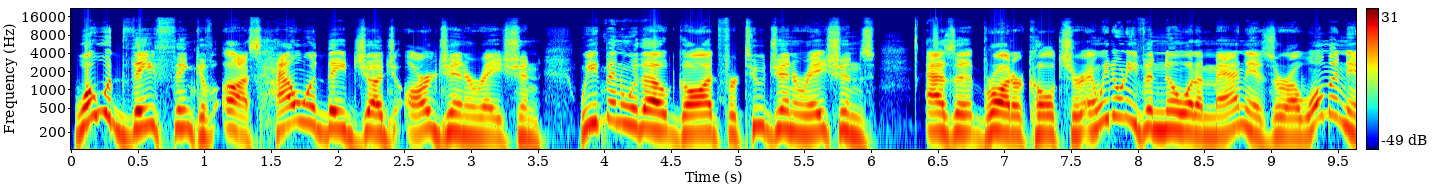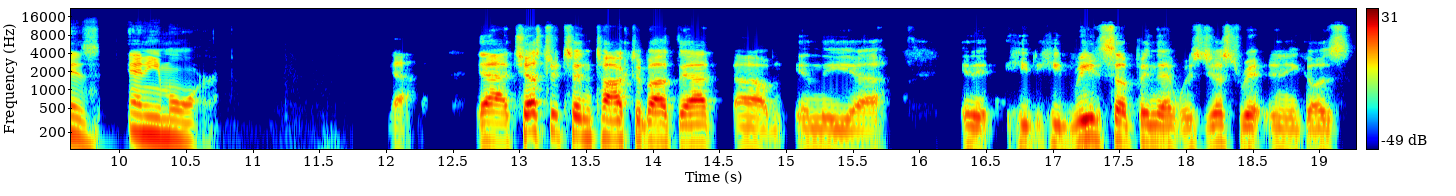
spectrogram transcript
What would they think of us? How would they judge our generation? We've been without God for two generations as a broader culture, and we don't even know what a man is or a woman is anymore. Yeah, Chesterton talked about that um, in the uh, in it. He'd he'd read something that was just written, and he goes,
